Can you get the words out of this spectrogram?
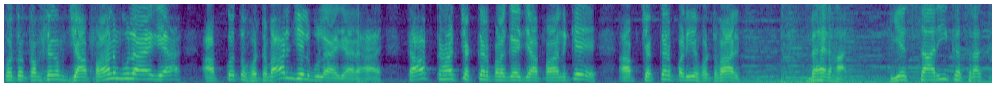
को तो कम से कम जापान बुलाया गया। आपको तो होटवार जेल बुलाया जा रहा है। तो आप कहाँ चक्कर पड़ गए जापान के? आप चक्कर पड़िए होटवार के। बहरहाल, ये सारी कसरत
